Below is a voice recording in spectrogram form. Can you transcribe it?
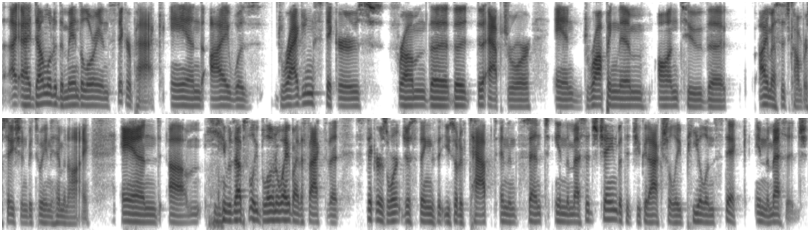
I, I downloaded the Mandalorian sticker pack, and I was dragging stickers from the, the, the app drawer and dropping them onto the iMessage conversation between him and I. And um, he was absolutely blown away by the fact that stickers weren't just things that you sort of tapped and then sent in the message chain, but that you could actually peel and stick in the message.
